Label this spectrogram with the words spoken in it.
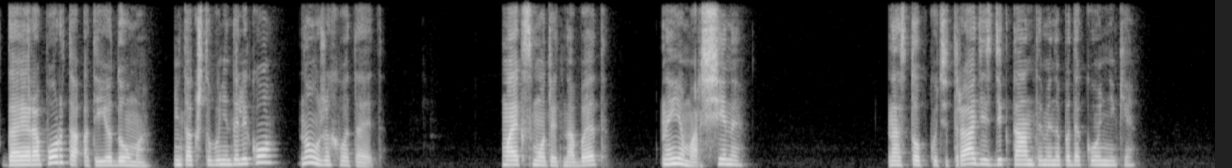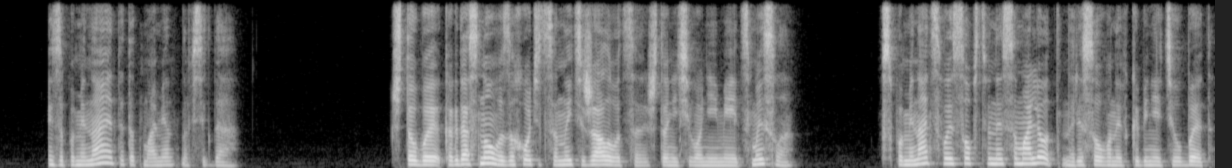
До аэропорта от ее дома не так, чтобы недалеко, но уже хватает. Майк смотрит на Бет, на ее морщины, на стопку тетради с диктантами на подоконнике и запоминает этот момент навсегда чтобы, когда снова захочется ныть и жаловаться, что ничего не имеет смысла, вспоминать свой собственный самолет, нарисованный в кабинете у Бет,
